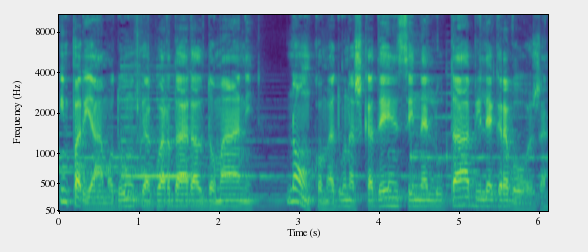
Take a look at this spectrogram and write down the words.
Impariamo dunque a guardare al domani non come ad una scadenza ineluttabile e gravosa,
